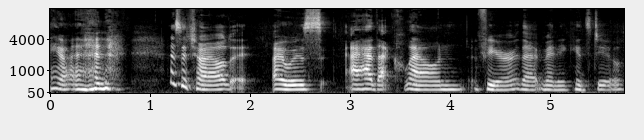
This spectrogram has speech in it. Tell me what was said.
Yeah, and as a child, I was I had that clown fear that many kids do,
